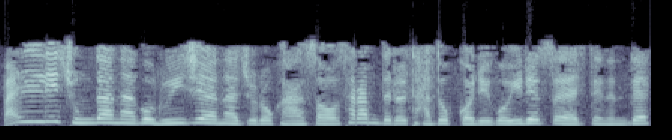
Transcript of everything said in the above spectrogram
빨리 중단하고 루이지아나주로 가서 사람들을 다독거리고 이랬어야 할 때는데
